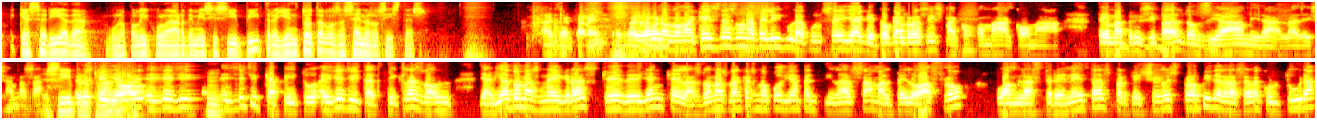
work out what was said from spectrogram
què- què seria d'una pel·lícula Art de Mississippi traient totes les escenes racistes? Exactament. exactament. Però bueno, com aquesta és una pel·lícula potser ja que toca el racisme com a, com a tema principal, doncs ja, mira, la deixen passar. Sí, però és que clar. jo No. he llegit, Mm. he llegit capítol, he llegit articles on hi havia dones negres que deien que les dones blanques no podien pentinar-se amb el pelo afro o amb les trenetes perquè això és propi de la seva cultura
